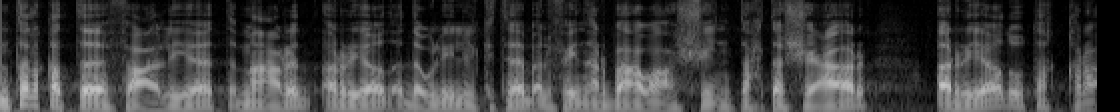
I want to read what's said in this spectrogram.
انطلقت فعاليات معرض الرياض الدولي للكتاب 2024 تحت شعار الرياض تقرأ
